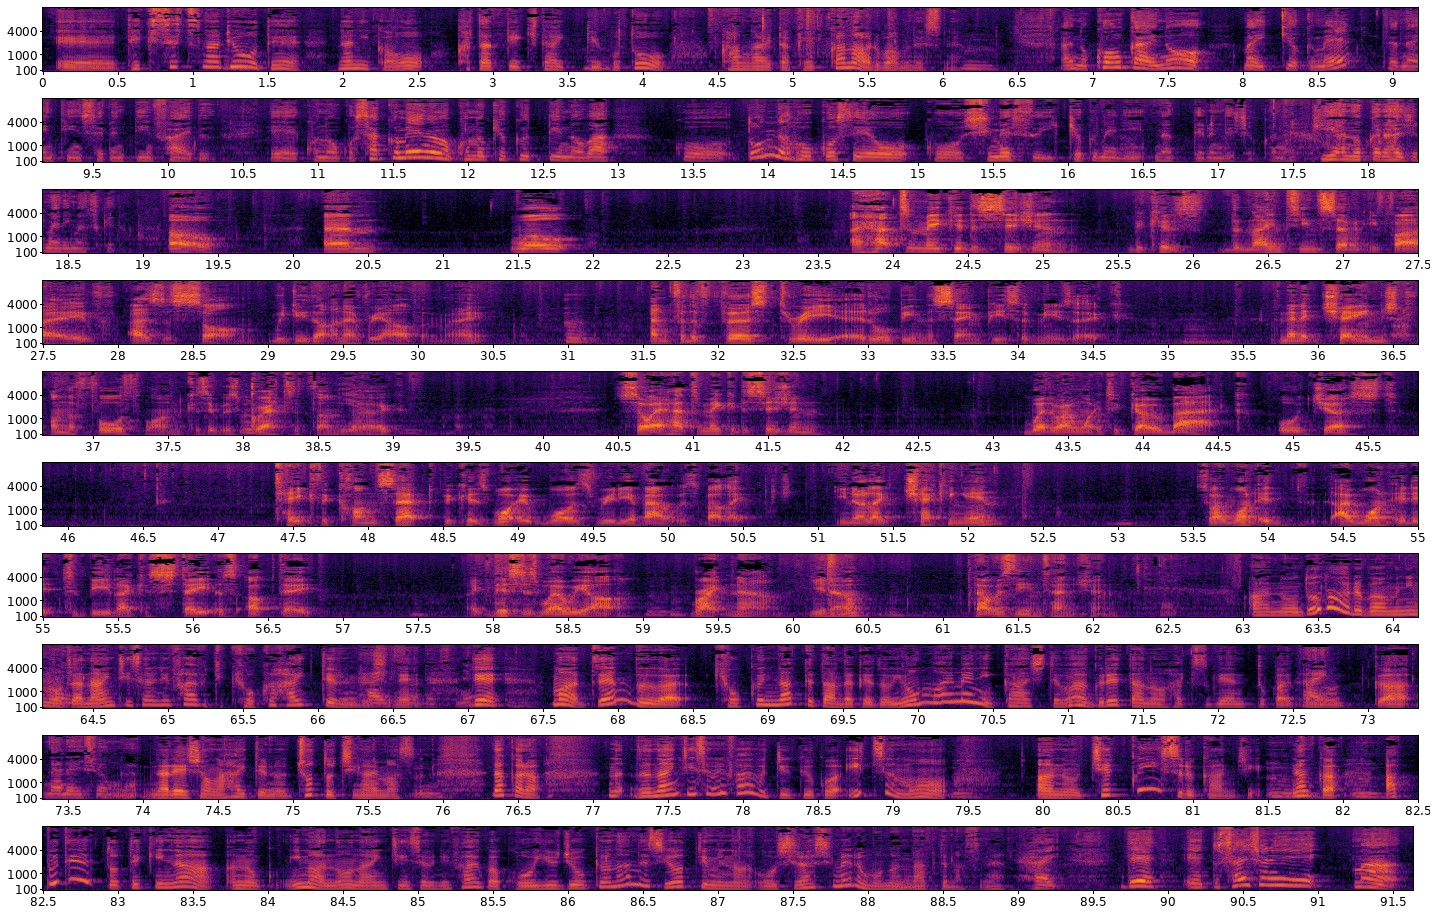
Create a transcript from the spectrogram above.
えー適切な量で何かを語っていきたいっていうことを考えた結果のアルバムですね。あの、今回の、まあ、1曲目、The 1975、えーこの5作目のこの曲っていうのは、こう、どんな方向性をこう示す1曲目になってるんでしょうかね。ピアノから始まりますけど。Oh, um, well, I had to make a decision because the 1975 as a song, we do that on every album, right? And for the first three, it had all been the same piece of music. Mm. And then it changed on the fourth one because it was mm. Greta Thunberg. So I had to make a decision whether I wanted to go back or just take the concept because what it was really about was about like you know like checking in. Mm-hmm. So i wanted i wanted it to be like a status update. Mm. Like this is where we are right now you know that was the intention. あのどのアルバムにも「はい。The 1975」って曲入ってるんですね。はいですね。でまあ、全部が曲になってたんだけど4枚目に関しては、グレタの発言とか、はい。あのがナレーションが。ナレーションが入ってるのちょっと違います。だからな「The 1975」っていう曲はいつも、あのチェックインする感じ、なんか、アップデート的なあの今の1975はこういう状況なんですよっていうのを知らしめるものになってますね。はい。で、えっ、と、最初に、まあ、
